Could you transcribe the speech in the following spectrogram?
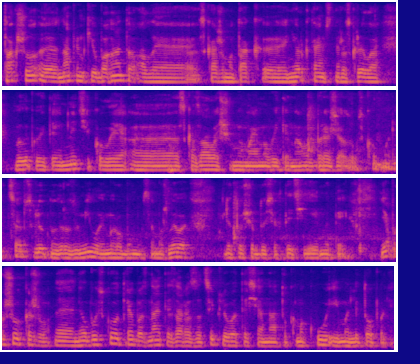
Так що е, напрямків багато, але скажімо так, Нью-Йорк Таймс не розкрила великої таємниці, коли е, сказала, що ми маємо вийти на узбережжя Азовського моря. Це абсолютно зрозуміло, і ми робимо все можливе для того, щоб досягти цієї мети. Я про що кажу? Е, Не обов'язково треба знаєте, зараз зациклюватися на Токмаку і Мелітополі.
